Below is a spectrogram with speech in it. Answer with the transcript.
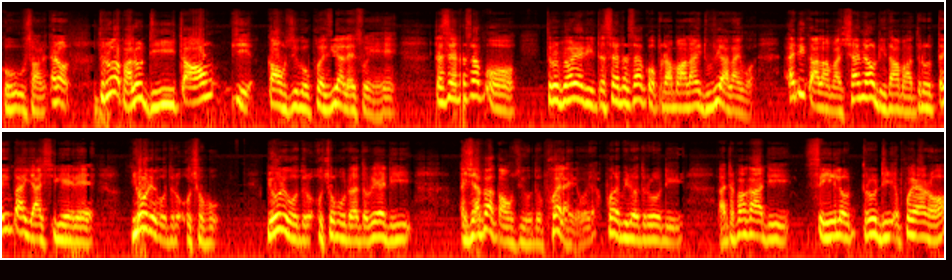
ကိုဦးဆောင်တယ်အဲ့တော့သူတို့ကဘာလို့ဒီတောင်းပြကောင်စီကိုဖွဲ့စည်းရလဲဆိုရင်တစ်ဆယ်နှစ်ဆက်ကိုသူတို့ပြောတဲ့ဒီတစ်ဆယ်နှစ်ဆက်ကိုပထမလိုင်းဒုတိယလိုင်းပေါ့အဲ့ဒီကာလမှာရှမ်းမြောက်ဒေသမှာသူတို့တိမ့်ပိုက်ရရှိခဲ့တဲ့မြို့တွေကိုသူတို့အုပ်ချုပ်ဖို့မြို့တွေကိုသူတို့အုပ်ချုပ်ဖို့အတွက်သူတို့ရဲ့ဒီအရက်ဘက်ကောင်စီကိုသူဖွဲ့လိုက်တယ်ပေါ့ဗျာဖွဲ့ပြီးတော့သူတို့ဒီတစ်ဖက်ကဒီစီရေးလို့သူတို့ဒီအဖွဲ့ကတော့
